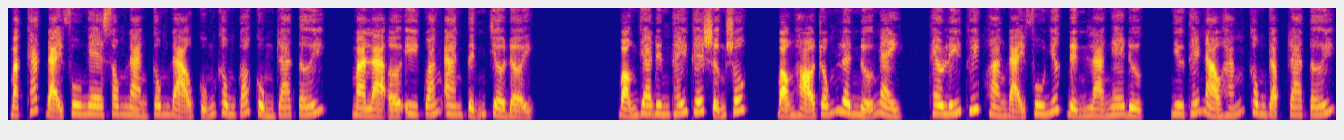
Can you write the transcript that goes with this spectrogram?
mặt khác đại phu nghe xong nàng công đạo cũng không có cùng ra tới, mà là ở y quán an tĩnh chờ đợi. Bọn gia đình thấy thế sửng sốt, bọn họ trống lên nửa ngày, theo lý thuyết hoàng đại phu nhất định là nghe được, như thế nào hắn không gặp ra tới,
